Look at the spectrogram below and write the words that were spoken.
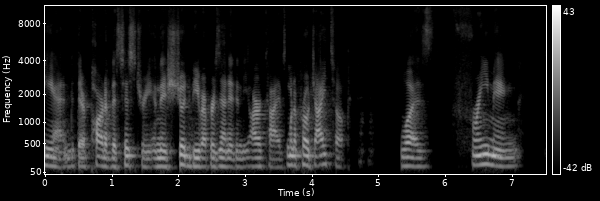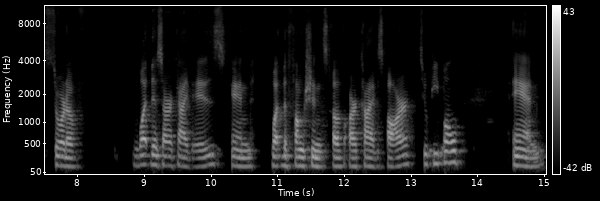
And they're part of this history and they should be represented in the archives. One approach i took was framing sort of what this archive is and what the functions of archives are to people and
